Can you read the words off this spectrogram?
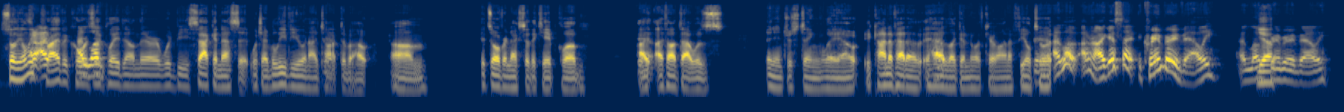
So the only I, private course I, love... I, played down there would be Sacanesset, which I believe you and I talked yeah. about. Um, it's over next to the Cape Club. Yeah. I, I thought that was an interesting layout. It kind of had a it had like a North Carolina feel to yeah. it. I love. I don't know. I guess I, Cranberry Valley. I love Cranberry Valley.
